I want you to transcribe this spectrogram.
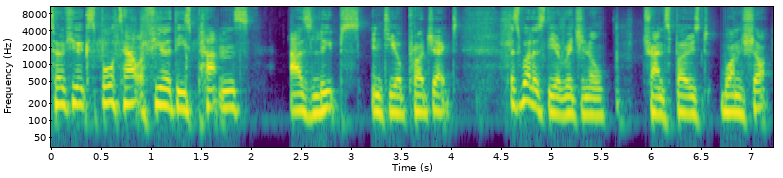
So if you export out a few of these patterns as loops into your project, as well as the original transposed one shot,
